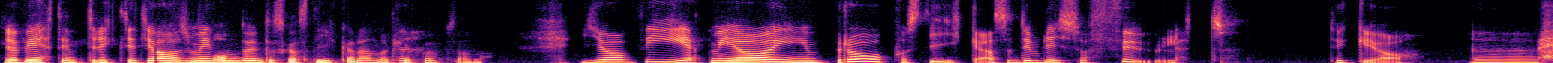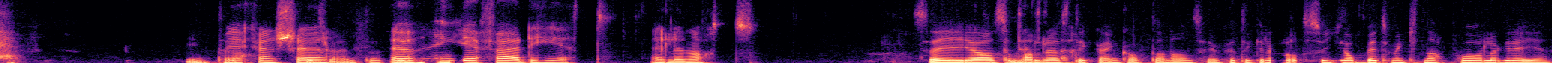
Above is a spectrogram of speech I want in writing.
Jag vet inte riktigt. Jag har som inte Om du inte ska sticka den och klippa upp sen. Jag vet, men jag är ingen bra på att stika. Alltså det blir så fult. Tycker jag. Eh, Inte. men jag kanske... jag inte Övning ger färdighet. Eller något. säger jag som aldrig har stickat en kofta någonsin för jag tycker det låter så jobbigt med knapphål och grejer.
